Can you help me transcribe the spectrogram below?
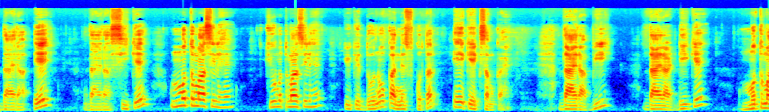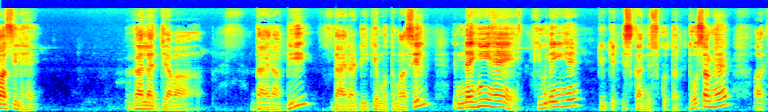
दायरा ए, दायरा सी के मुतमासिल है। क्यों मुतमासिल है? क्योंकि दोनों का निसफ कुतर एक एक सम का है। दायरा बी, दायरा डी के मुतमासिल है। गलत जवाब। दायरा बी, दायरा डी के मुतमासिल नहीं है। क्यों नहीं है? क्योंकि इसका निस्कुतर दो सम है और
